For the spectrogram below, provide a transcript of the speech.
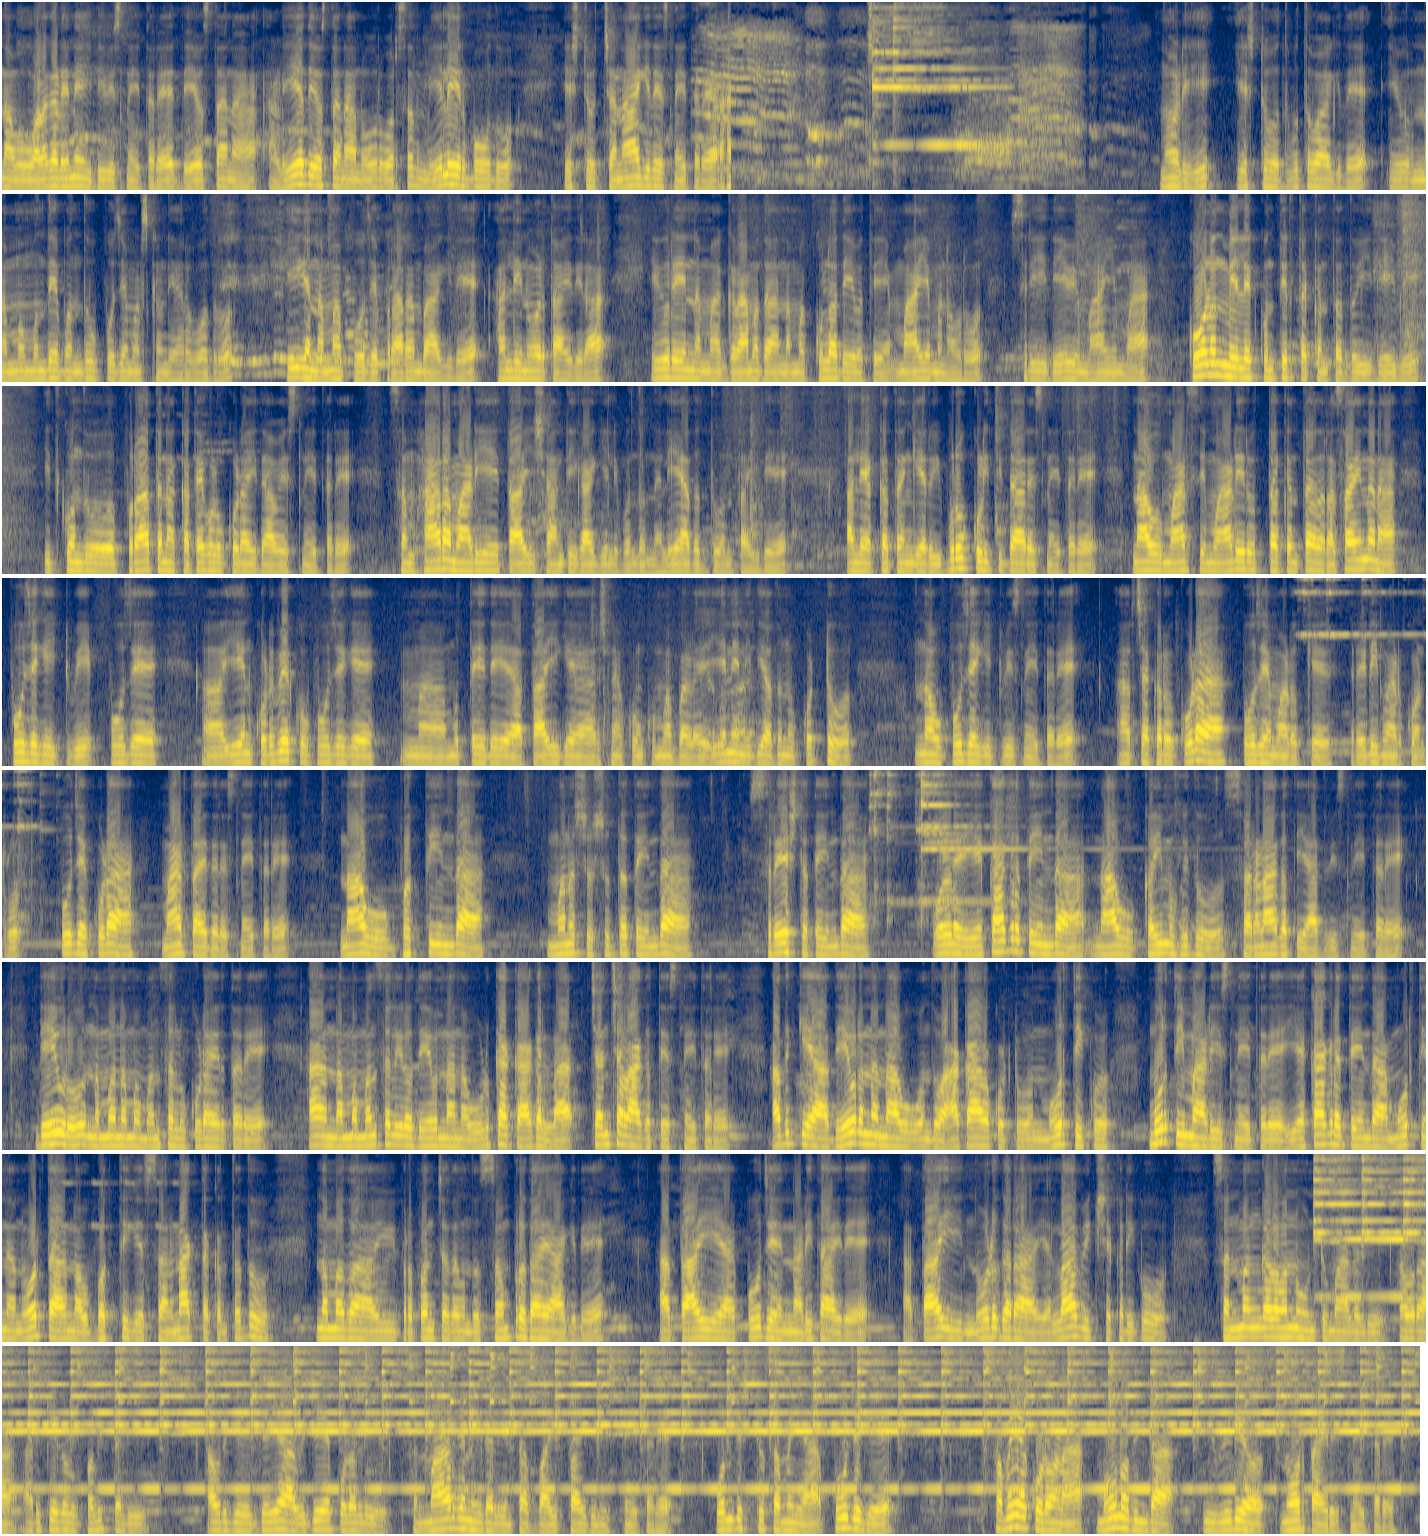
ನಾವು ಒಳಗಡೆನೇ ಇದ್ದೀವಿ ಸ್ನೇಹಿತರೆ, ದೇವಸ್ಥಾನ, ಹಳೆಯ ದೇವಸ್ಥಾನ ನೂರು ವರ್ಷದ ಮೇಲೆ ಇರ್ಬೋದು. ಎಷ್ಟು ಚೆನ್ನಾಗಿದೆ ಸ್ನೇಹಿತರೆ. ನೋಡಿ, ಎಷ್ಟು ಅದ್ಭುತವಾಗಿದೆ. ಇವರು ನಮ್ಮ ಮುಂದೆ ಬಂದು ಪೂಜೆ ಮಾಡಿಸ್ಕೊಂಡು ಯಾರು ಹೋದರು. ಈಗ ನಮ್ಮ ಪೂಜೆ ಪ್ರಾರಂಭ ಆಗಿದೆ. ಅಲ್ಲಿ ನೋಡ್ತಾ ಇದ್ದೀರಾ. ಇವರೇ ನಮ್ಮ ಗ್ರಾಮದ ನಮ್ಮ ಕುಲದೇವತೆ ಮಾಯಮ್ಮನವರು. ಶ್ರೀ ದೇವಿ ಮಾಯಮ್ಮ. ಕೋಣದ ಮೇಲೆ ಕುಂತಿರ್ತಕ್ಕಂಥದ್ದು ಈ ದೇವಿ. ಇದಕ್ಕೊಂದು ಪುರಾತನ ಕಥೆಗಳು ಕೂಡ ಇದ್ದಾವೆ ಸ್ನೇಹಿತರೆ. ಸಂಹಾರ ಮಾಡಿಯೇ ತಾಯಿ ಶಾಂತಿಗಾಗಿ ಇಲ್ಲಿ ಬಂದು ನೆಲೆಯಾದದ್ದು ಅಂತ ಇದೆ. ಅಲ್ಲಿ ಅಕ್ಕ ತಂಗಿಯರು ಇಬ್ಬರೂ ಕುಳಿತಿದ್ದಾರೆ ಸ್ನೇಹಿತರೆ. ನಾವು ಮಾಡಿಸಿ ಮಾಡಿರತಕ್ಕಂಥ ರಸಾಯನನ ಪೂಜೆಗೆ ಇಟ್ವಿ. ಪೂಜೆ ಏನು ಕೊಡಬೇಕು ಪೂಜೆಗೆ? ಮ ಮುತ್ತೈದೆಯ ತಾಯಿಗೆ ಅರಿಶಿನ, ಕುಂಕುಮ, ಬಳೆ ಏನೇನಿದೆಯೋ ಅದನ್ನು ಕೊಟ್ಟು ನಾವು ಪೂಜೆಗೆ ಇಟ್ವಿ ಸ್ನೇಹಿತರೆ. ಅರ್ಚಕರು ಕೂಡ ಪೂಜೆ ಮಾಡೋಕ್ಕೆ ರೆಡಿ ಮಾಡಿಕೊಂಡ್ರು. ಪೂಜೆ ಕೂಡ ಮಾಡ್ತಾ ಇದ್ದಾರೆ ಸ್ನೇಹಿತರೆ, ನಾವು ಭಕ್ತಿಯಿಂದ, ಮನಸ್ಸು ಶುದ್ಧತೆಯಿಂದ, ಶ್ರೇಷ್ಠತೆಯಿಂದ ಒಳ್ಳೆಯ ಏಕಾಗ್ರತೆಯಿಂದ ನಾವು ಕೈ ಮುಗಿದು ಶರಣಾಗತಿಯಾದ್ವಿ ಸ್ನೇಹಿತರೆ. ದೇವರು ನಮ್ಮ ನಮ್ಮ ಮನಸ್ಸಲ್ಲೂ ಕೂಡ ಇರ್ತಾರೆ. ಆ ನಮ್ಮ ಮನಸ್ಸಲ್ಲಿರೋ ದೇವ್ರನ್ನ ನಾವು ಹುಡ್ಕೋಕ್ಕಾಗಲ್ಲ ಚಂಚಲ ಆಗುತ್ತೆ ಸ್ನೇಹಿತರೆ. ಅದಕ್ಕೆ ಆ ದೇವರನ್ನು ನಾವು ಒಂದು ಆಕಾರ ಕೊಟ್ಟು, ಒಂದು ಮೂರ್ತಿ ಕೊ, ಮೂರ್ತಿ ಮಾಡಿ ಸ್ನೇಹಿತರೆ, ಏಕಾಗ್ರತೆಯಿಂದ ಆ ಮೂರ್ತಿನ ನೋಡ್ತಾ ನಾವು ಭಕ್ತಿಗೆ ಶರಣಾಗ್ತಕ್ಕಂಥದ್ದು ನಮ್ಮದ ಈ ಪ್ರಪಂಚದ ಒಂದು ಸಂಪ್ರದಾಯ ಆಗಿದೆ. ಆ ತಾಯಿಯ ಪೂಜೆ ನಡೀತಾ ಇದೆ. ಆ ತಾಯಿ ನೋಡುಗರ ಎಲ್ಲ ವೀಕ್ಷಕರಿಗೂ ಸನ್ಮಂಗಳವನ್ನು ಉಂಟು ಮಾಡಲಿ, ಅವರ ಅರಿಕೆಗಳು ಫಲಿಸಲಿ, ಅವರಿಗೆ ಜಯ ವಿಜಯ ಕೊಡಲಿ, ಸನ್ಮಾರ್ಗ ನೀಡಲಿ ಅಂತ ಬಯಸ್ತಾ ಇದ್ದೀನಿ ಸ್ನೇಹಿತರೆ. ಒಂದಿಷ್ಟು ಸಮಯ ಪೂಜೆಗೆ ಸಮಯ ಕೊಡೋಣ. ಮೌನದಿಂದ ಈ ವಿಡಿಯೋ ನೋಡ್ತಾ ಇರಿ ಸ್ನೇಹಿತರೆ.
